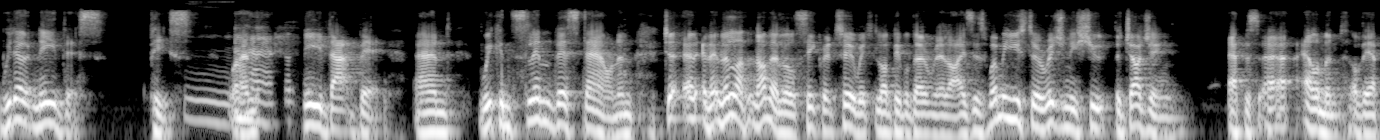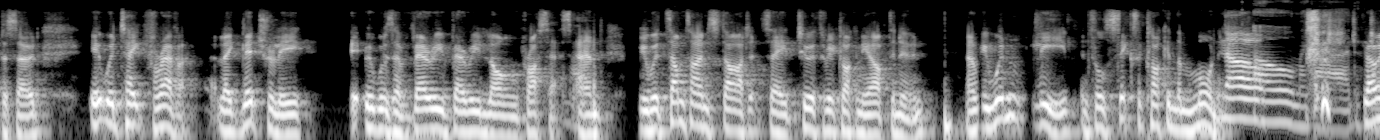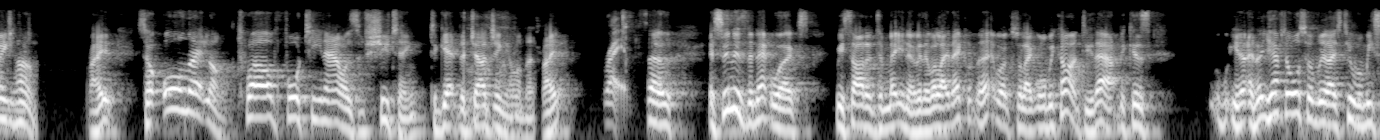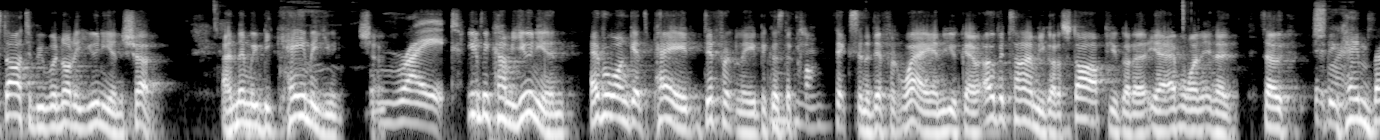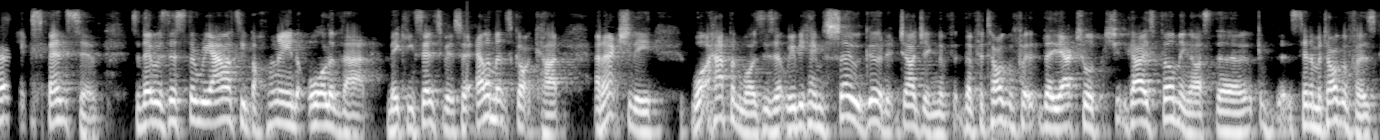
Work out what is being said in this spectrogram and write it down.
we don't need this piece. Right? We don't need that bit. And we can slim this down. And, and little, another little secret too, which a lot of people don't realize, is when we used to originally shoot the judging episode, uh, element of the episode, it would take forever. Like literally, it, it was a very, very long process. And we would sometimes start at say two or three o'clock in the afternoon, and we wouldn't leave until six o'clock in the morning No. Oh my god. going home. Right. So all night long, 12, 14 hours of shooting to get the judging element. Right. Right. So as soon as the networks, we started to make, you know, they were like, the networks were like, well, we can't do that because, you know, and you have to also realize too, when we started, we were not a union show. And then we became a union show. Right. You become union, everyone gets paid differently because the clock mm-hmm. ticks in a different way. And you go overtime, you got to stop, you got to, yeah, everyone, you know. So it Sure. became very expensive. So there was this the reality behind all of that, making sense of it. So elements got cut, and actually, what happened was is that we became so good at judging the the photographer, the actual guys filming us, the cinematographers.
